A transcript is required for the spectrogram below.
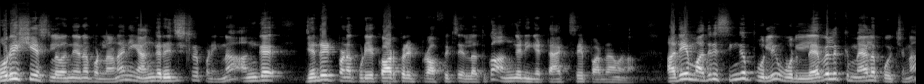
மொரிஷியஸில் வந்து என்ன பண்ணலாம்னா நீங்கள் அங்கே ரெஜிஸ்டர் பண்ணிங்கன்னா அங்கே ஜென்ரேட் பண்ணக்கூடிய கார்ப்பரேட் ப்ராஃபிட்ஸ் எல்லாத்துக்கும் அங்கே நீங்கள் டேக்ஸே பண்ண வேணாம். அதே மாதிரி சிங்கப்பூர்லேயும் ஒரு லெவலுக்கு மேலே போச்சுன்னா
